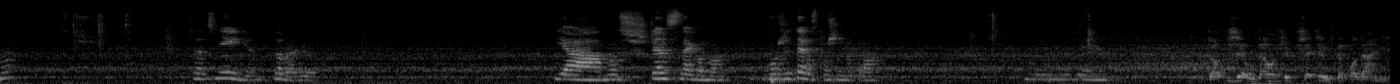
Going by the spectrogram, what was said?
No. Teraz nie idzie. Dobra, już. Ja, no szczęsnego mam. Może teraz poszedł na bramkę. Mam nadzieję. Dobrze udało się przeciąć to podanie.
